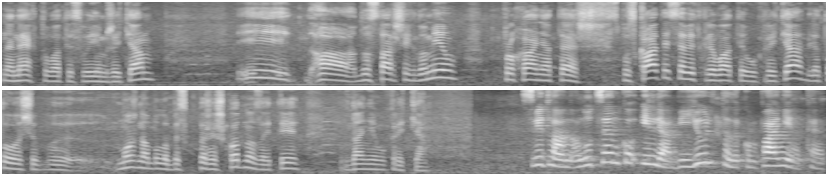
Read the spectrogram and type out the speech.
не нехтувати своїм життям. І, а до старших домів прохання теж спускатися, відкривати укриття для того, щоб е, можна було безперешкодно зайти в дані укриття. Світлана Луценко, Ілля Біюль, телекомпанія КЕТ.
